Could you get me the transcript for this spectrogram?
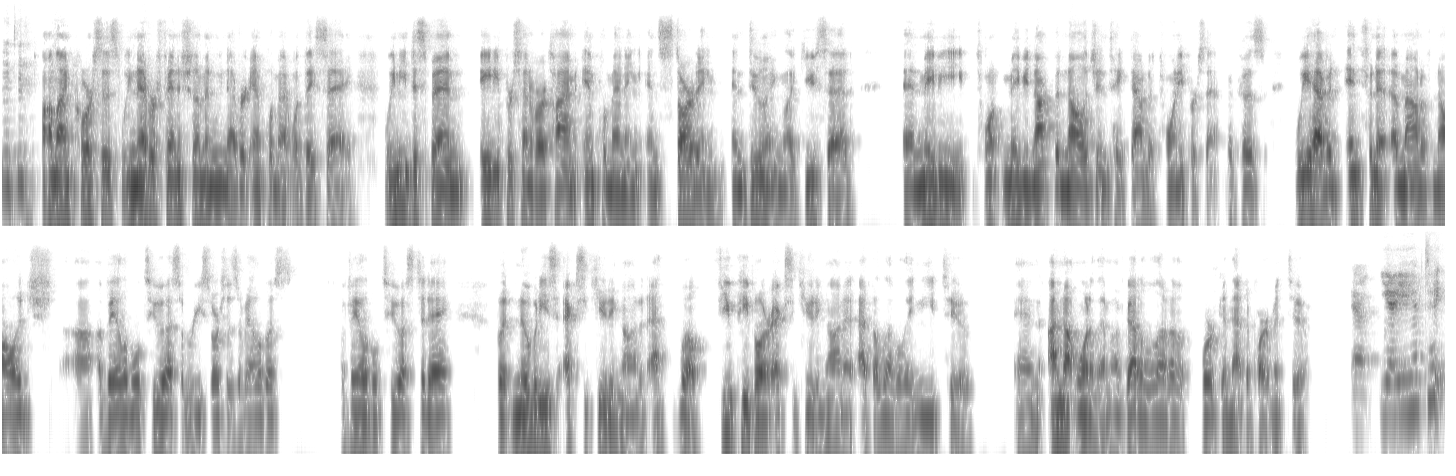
online courses. We never finish them, and we never implement what they say. We need to spend eighty percent of our time implementing and starting and doing, like you said, and maybe tw- maybe knock the knowledge intake down to twenty percent because we have an infinite amount of knowledge uh, available to us and resources available us, available to us today but nobody's executing on it at well few people are executing on it at the level they need to and i'm not one of them i've got a lot of work in that department too Yeah, yeah, you have to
